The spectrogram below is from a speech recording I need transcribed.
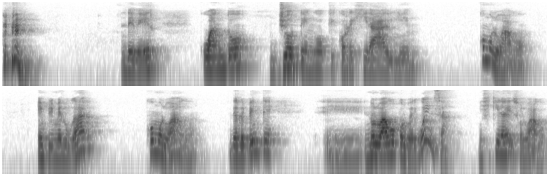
de ver cuando yo tengo que corregir a alguien, ¿cómo lo hago? En primer lugar, ¿cómo lo hago? De repente eh, no lo hago por vergüenza, ni siquiera eso lo hago,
